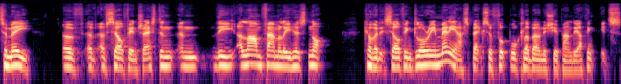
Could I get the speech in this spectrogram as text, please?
to me of of, of self interest, and and the Allam family has not covered itself in glory in many aspects of football club ownership. Andy, I think it's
